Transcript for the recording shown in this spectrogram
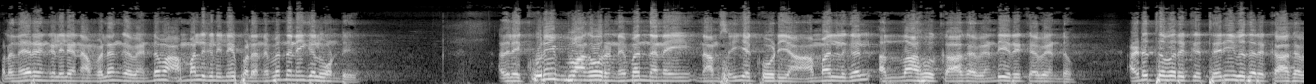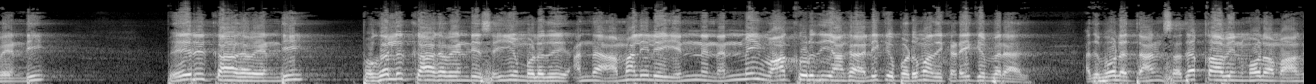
பல நேரங்களிலே நாம் விளங்க வேண்டும் அமல்களிலே பல நிபந்தனைகள் உண்டு. அதில் குறிப்பாக ஒரு நிபந்தனை நாம் செய்யக்கூடிய அமல்கள் அல்லாஹுக்காக வேண்டி இருக்க வேண்டும். அடுத்தவருக்கு தெரிவதற்காக வேண்டி பேருக்காக வேண்டி புகழுக்காக வேண்டி செய்யும் பொழுது அந்த அமலிலே என்ன நன்மை வாக்குறுதியாக அளிக்கப்படுமோ அது கிடைக்க பெறாது அதுபோலத்தான் சதக்காவின் மூலமாக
